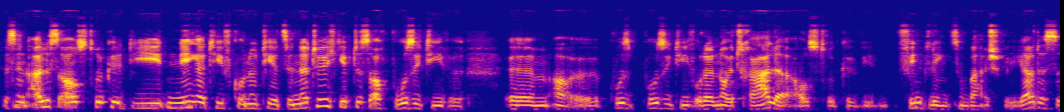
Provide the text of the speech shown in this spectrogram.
Das sind alles Ausdrücke, die negativ konnotiert sind. Natürlich gibt es auch positive ähm, äh, positiv oder neutrale Ausdrücke, wie Findling zum Beispiel. Ja, das,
